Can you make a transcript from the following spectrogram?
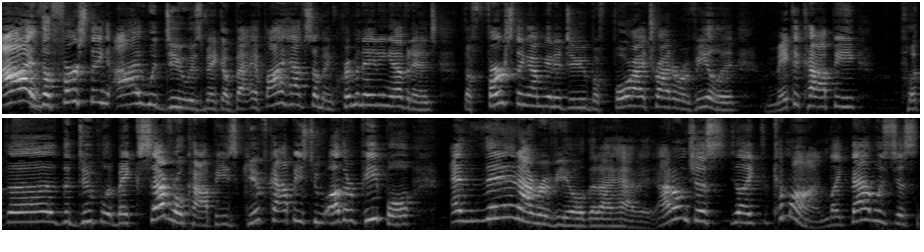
I the first thing I would do is make a back if I have some incriminating evidence, the first thing I'm gonna do before I try to reveal it, make a copy, put the the duplicate make several copies, give copies to other people, and then I reveal that I have it. I don't just like come on, like that was just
